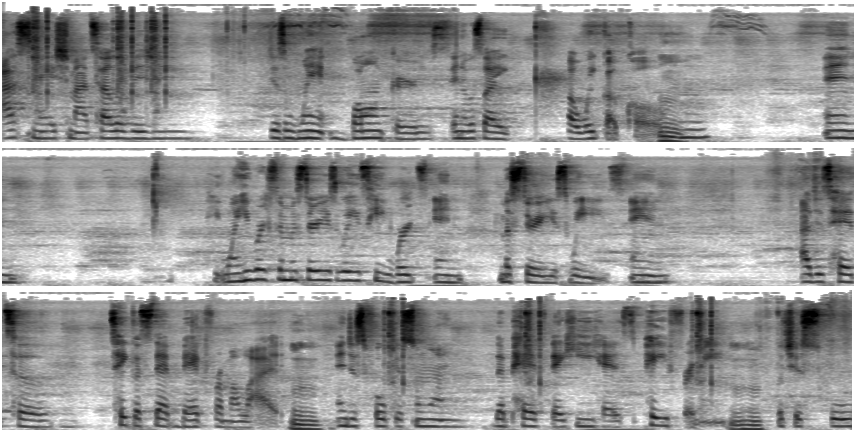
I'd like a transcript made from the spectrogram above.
I smashed my television, just went bonkers, and it was like a wake up call. Mm. Mm-hmm. And he, when he works in mysterious ways, he works in mysterious ways. And I just had to take a step back from a lot mm-hmm. and just focus on the path that he has paved for me, mm-hmm. which is school,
